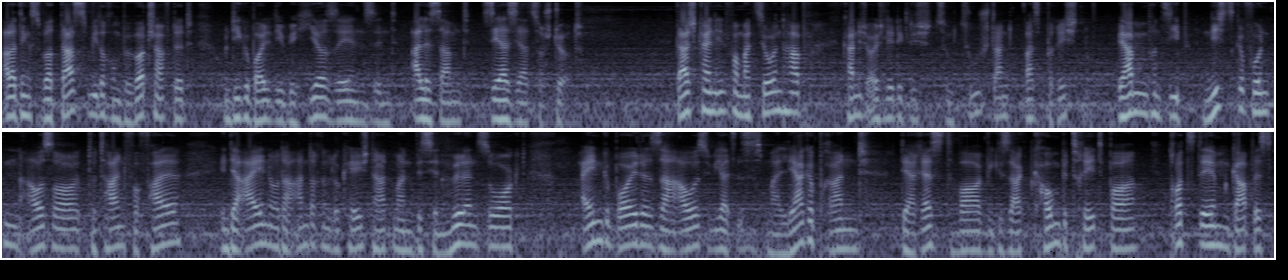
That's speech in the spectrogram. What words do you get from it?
Allerdings wird das wiederum bewirtschaftet und die Gebäude, die wir hier sehen, sind allesamt sehr, sehr zerstört. Da ich keine Informationen habe, kann ich euch lediglich zum Zustand was berichten. Wir haben im Prinzip nichts gefunden, außer totalen Verfall. In der einen oder anderen Location hat man ein bisschen Müll entsorgt. Ein Gebäude sah aus, wie als ist es mal leer gebrannt. Der Rest war, wie gesagt, kaum betretbar. Trotzdem gab es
